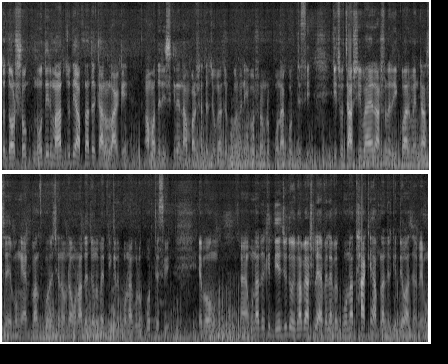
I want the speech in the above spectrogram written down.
তো দর্শক, নদীর মাছ যদি আপনাদের কারও লাগে আমাদের স্ক্রিনে নাম্বার সাথে যোগাযোগ করবেন। এই বছর আমরা পোনা করতেছি। কিছু চাষি ভাইয়ের আসলে রিকোয়ারমেন্ট আছে এবং অ্যাডভান্স করেছেন। আমরা ওনাদের জন্য বেসিক্যালি পোনাগুলো করতেছি এবং ওনাদেরকে দিয়ে যদি ওইভাবে আসলে অ্যাভেলেবেল পোনা থাকে, আপনাদেরকে দেওয়া যাবে। এবং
